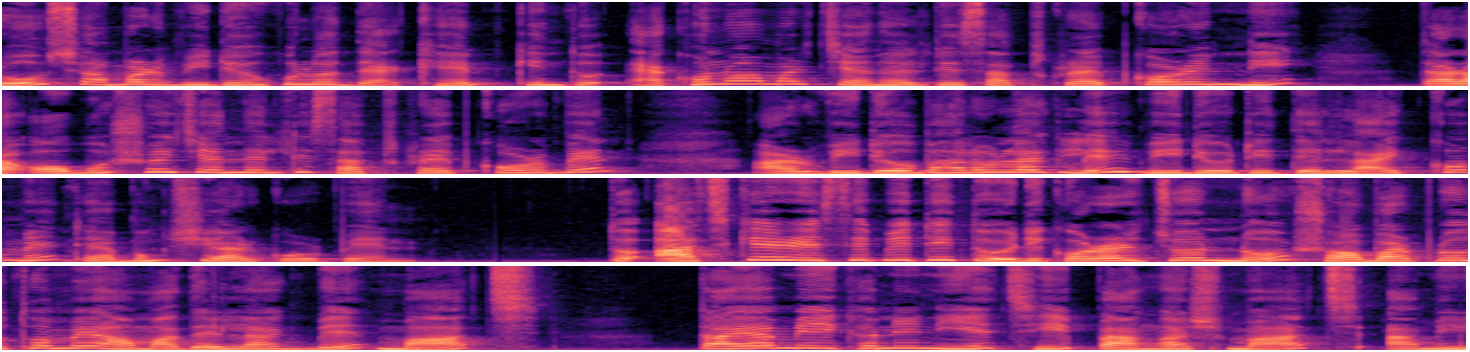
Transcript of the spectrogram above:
রোজ আমার ভিডিওগুলো দেখেন কিন্তু এখনও আমার চ্যানেলটি সাবস্ক্রাইব করেননি, তারা অবশ্যই চ্যানেলটি সাবস্ক্রাইব করবেন আর ভিডিও ভালো লাগলে ভিডিওটিতে লাইক, কমেন্ট এবং শেয়ার করবেন। তো আজকের রেসিপিটি তৈরি করার জন্য সবার প্রথমে আমাদের লাগবে মাছ তাই আমি এখানে নিয়েছি পাঙাশ মাছ। আমি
